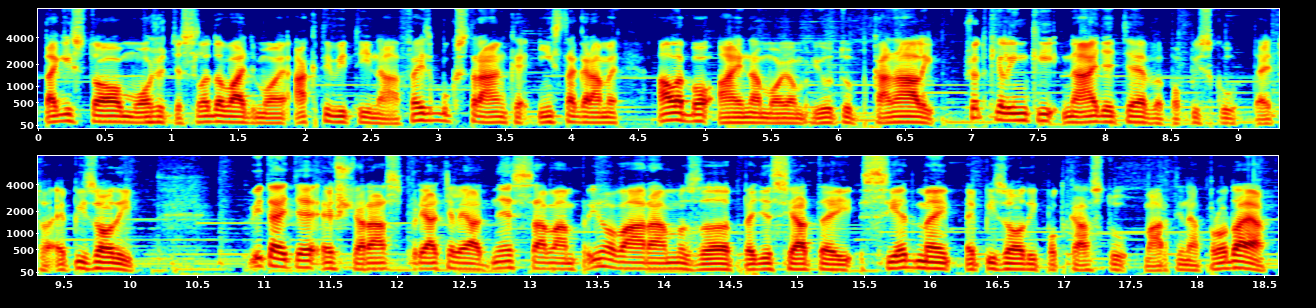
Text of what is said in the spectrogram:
Takisto môžete sledovať moje aktivity na Facebook stránke, Instagrame alebo aj na mojom YouTube kanáli. Všetky linky nájdete v popisku tejto epizódy. Vítajte ešte raz, priatelia. Dnes sa vám prihováram z 57. epizódy podcastu Martina Prodaja.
